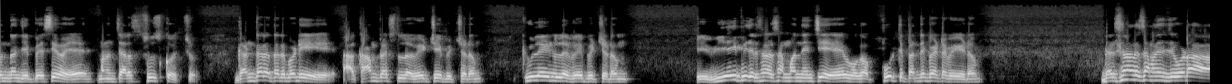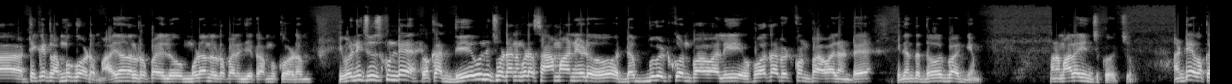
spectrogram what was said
ఉందని చెప్పేసి మనం చాలా చూసుకోవచ్చు. గంటల తరబడి ఆ కాంప్లెక్స్లో వెయిట్ చేయించడం క్యూ లైన్లో వేయించడం ఈ విఐపి దర్శనాలకు సంబంధించి ఒక పూర్తి పెద్దపేట వేయడం దర్శనాలకు సంబంధించి కూడా టికెట్లు అమ్ముకోవడం ఐదు వందల రూపాయలు మూడు వందల రూపాయలు అని చెప్పి అమ్ముకోవడం. ఇవన్నీ చూసుకుంటే ఒక దేవుని చూడడానికి కూడా సామాన్యుడు డబ్బు పెట్టుకొని పోవాలి హోదా పెట్టుకొని పోవాలంటే ఇదంత దౌర్భాగ్యం. మనం ఆలోచించుకోవచ్చు. అంటే ఒక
